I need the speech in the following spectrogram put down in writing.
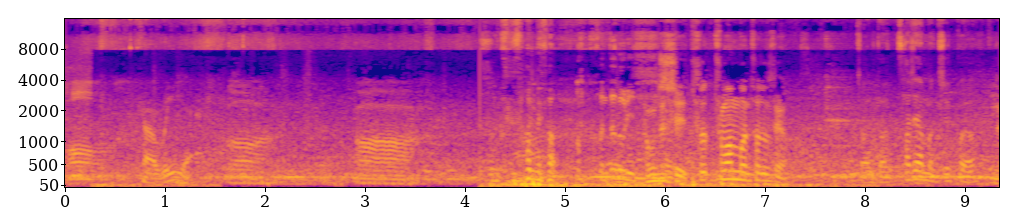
어. 가리야 와. 와. 죄송합니다 건다놀이 경주 씨, 춤 한 번 쳐주세요. 자 일단 사진 한번 거야 네.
